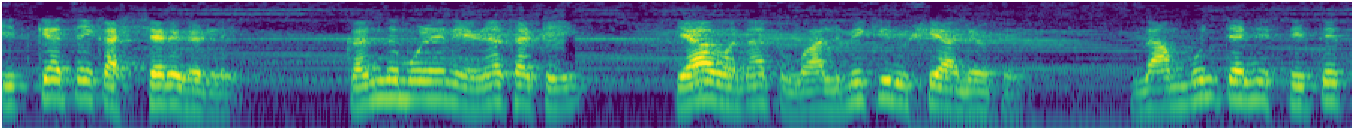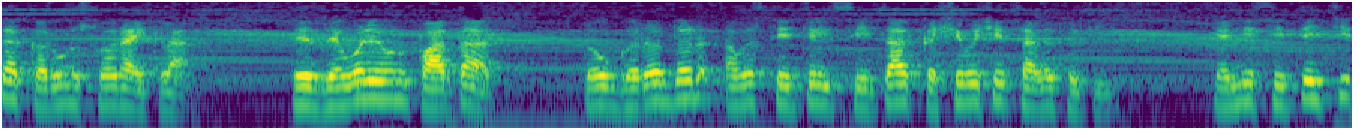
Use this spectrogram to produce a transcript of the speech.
इतक्यात एक आश्चर्य घडले. कंदमुळे नेण्यासाठी त्या वनात वाल्मिकी ऋषी आले होते. लांबून त्यांनी सीतेचा करुण स्वर ऐकला. ते जवळ येऊन पाहतात तो गरोदर अवस्थेतील सीता कशीबशी चालत होती. त्यांनी सीतेची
